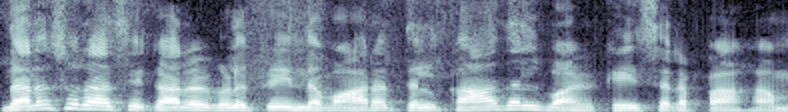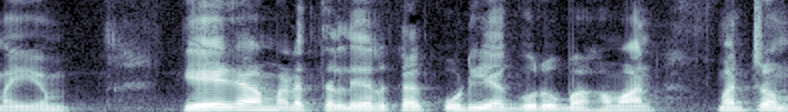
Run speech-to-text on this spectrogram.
தனுசு ராசிக்காரர்களுக்கு இந்த வாரத்தில் காதல் வாழ்க்கை சிறப்பாக அமையும். ஏழாம் இடத்தில் இருக்கக்கூடிய குரு பகவான் மற்றும்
